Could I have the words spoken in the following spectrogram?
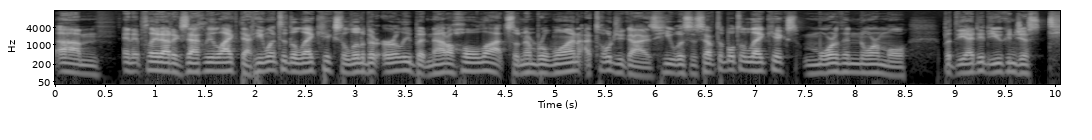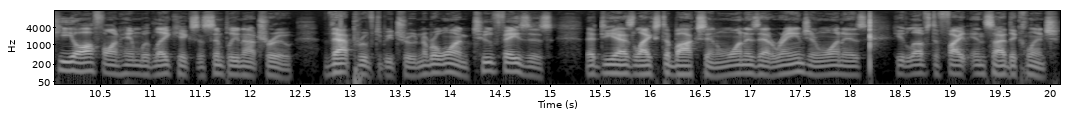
Um, and it played out exactly like that. He went to the leg kicks a little bit early, but not a whole lot. So, number one, I told you guys, he was susceptible to leg kicks more than normal. But the idea that you can just tee off on him with leg kicks is simply not true. That proved to be true. Number one, two phases that Diaz likes to box in one is at range, and one is he loves to fight inside the clinch.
